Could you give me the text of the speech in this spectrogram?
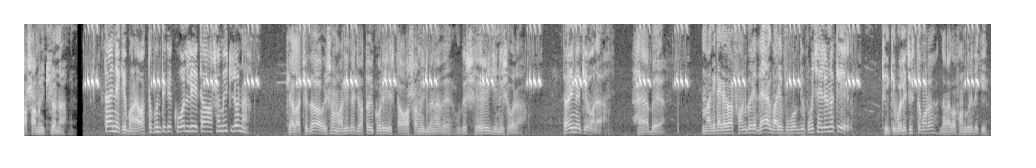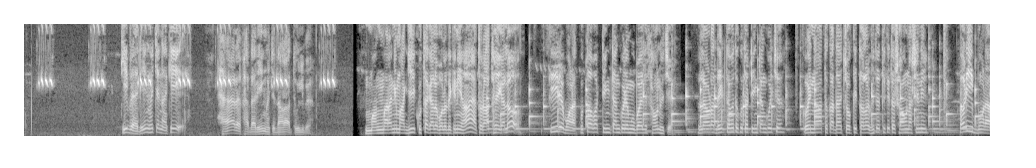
আশা মিটলো না। তাই নাকি বাড়া অতক্ষণ থেকে করলি, তা আশা মিটলো না। কেলা চুদা ওই সব মাগিকে যতই করিস, তাও আশা মিটবে না বে ওদের সেই জিনিস ওরা। তাই নাকি ওরা হ্যাঁ বে। মাগিটাকে একবার ফোন করে দেখ, বাড়ি অব্দি পৌঁছাইলো নাকি? ঠিকই বলেছিস তো মোরা দাঁড়া ফোন করে দেখি। কি বে রিং হচ্ছে নাকি? হ্যাঁ রে ফাদা রিং হচ্ছে দাঁড়া, তুলবে। মাংমারানি মাগি কোথায় গেল বলো দেখিনি হ্যাঁ এত রাত হয়ে গেল? কি রে বড়া, কোথাও আবার টিংটাং করে মোবাইলে সাউন্ড হচ্ছে লাউড়া, দেখতে হবে তো কোথায় টিংটাং করছে। কই না তো কাদা, চৌকি তলার ভিতর থেকে তো সাউন্ড আসেনি। আরে বড়া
